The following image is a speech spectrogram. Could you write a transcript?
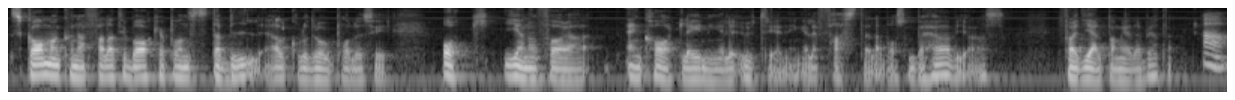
ska man kunna falla tillbaka på en stabil alkohol och drogpolicy och genomföra en kartläggning eller utredning eller fastställa vad som behöver göras för att hjälpa medarbetaren. Ja.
